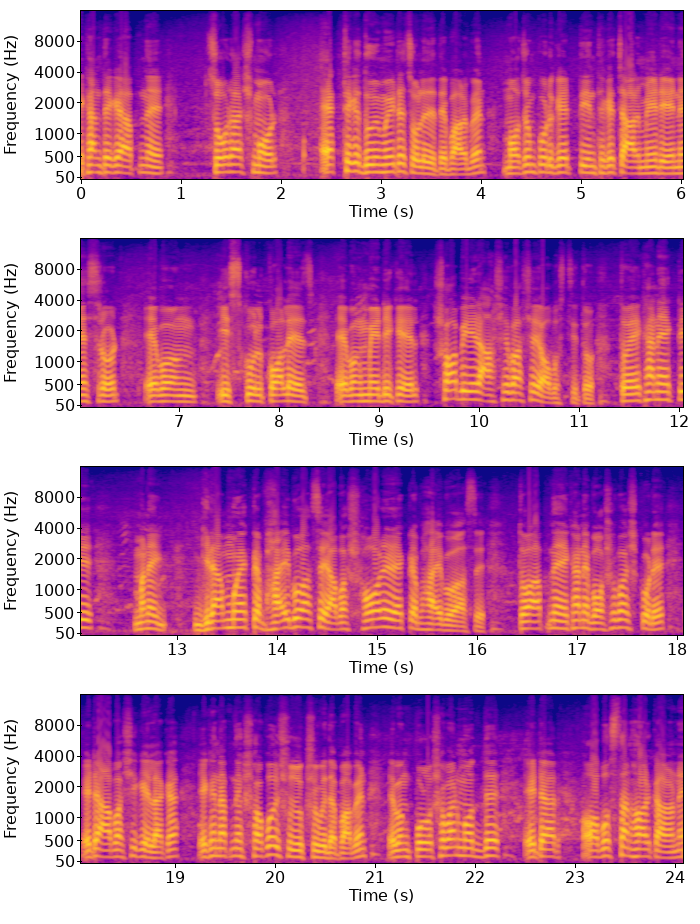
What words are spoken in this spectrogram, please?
এখান থেকে আপনি চৌরাস মোড়, এক থেকে দুই মিনিটে চলে যেতে পারবেন। মজমপুর গেট তিন থেকে চার মিনিট এনএস রোড এবং স্কুল, কলেজ এবং মেডিকেল সব এর আশেপাশে অবস্থিত। তো এখানে একটি মানে গ্রাম্য একটা ভাইবো আছে, আবার শহরের একটা ভাইবো আছে। তো আপনি এখানে বসবাস করে এটা আবাসিক এলাকা, এখানে আপনি সকল সুযোগ সুবিধা পাবেন এবং পৌরসভার মধ্যে এটার অবস্থান হওয়ার কারণে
